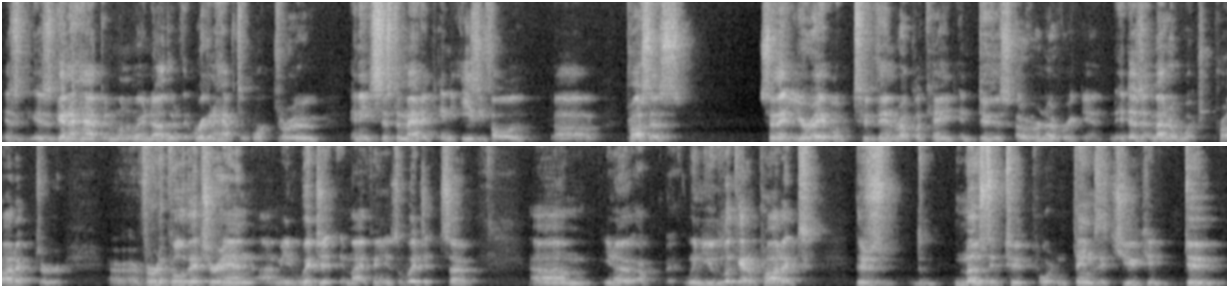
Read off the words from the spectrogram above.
is, is going to happen one way or another, that we're going to have to work through in a systematic and easy follow uh, process so that you're able to then replicate and do this over and over again. It doesn't matter which product or or, vertical that you're in. I mean, widget, in my opinion, is a widget. So, um, you know, when you look at a product, there's the most important things that you can do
